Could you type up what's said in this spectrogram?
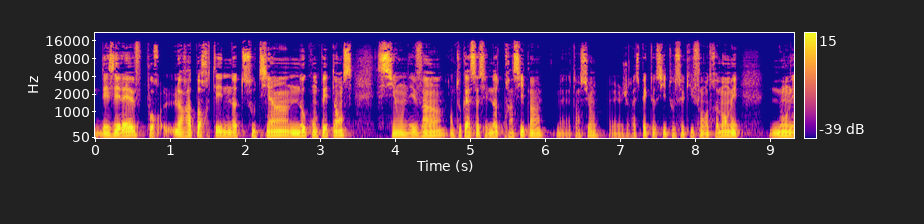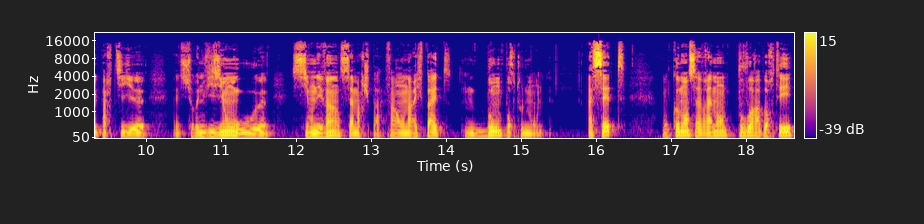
des élèves, pour leur apporter notre soutien, nos compétences. Si on est 20, en tout cas ça c'est notre principe. Hein. Mais attention, euh, je respecte aussi tous ceux qui font autrement, mais nous on est parti sur une vision où si on est 20, ça marche pas. Enfin, on n'arrive pas à être bon pour tout le monde. À 7, on commence à vraiment pouvoir apporter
